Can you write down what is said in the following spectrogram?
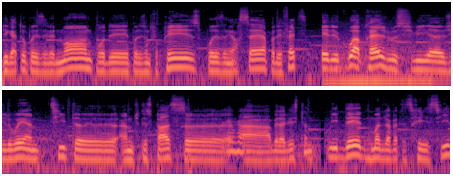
des gâteaux pour des événements, pour des, pour des entreprises, pour des anniversaires, pour des fêtes. Et du coup, après, je me suis, euh, j'ai loué un petit, euh, un petit espace euh, Mhm. à Bella Vista. L'idée, moi, de la pâtisserie ici,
